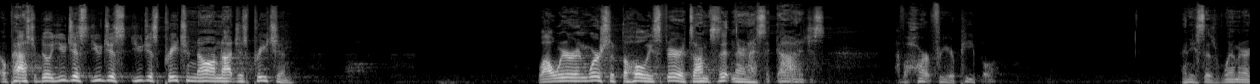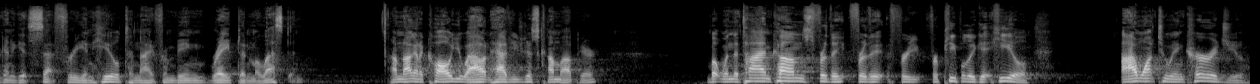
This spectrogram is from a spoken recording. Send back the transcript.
Oh, Pastor Bill, you just, you just, you just preaching? No, I'm not just preaching. While we are in worship, the Holy Spirit, I'm sitting there and I said, God, I just, have a heart for your people. And he says, Women are going to get set free and healed tonight from being raped and molested. I'm not going to call you out and have you just come up here. But when the time comes for, the, for, the, for, for people to get healed, I want to encourage you.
